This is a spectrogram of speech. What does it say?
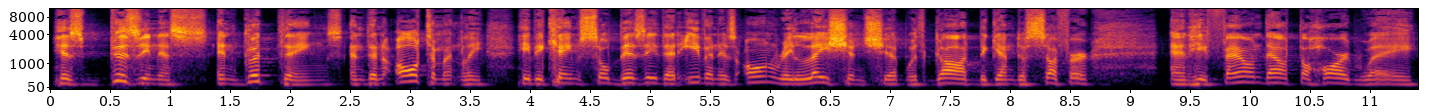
his busyness in good things, and then ultimately he became so busy that even his own relationship with God began to suffer. And he found out the hard way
